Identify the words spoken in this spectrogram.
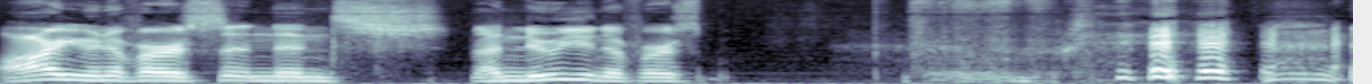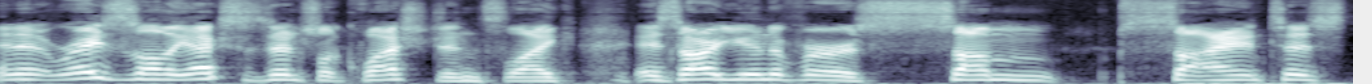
our universe and then sh- a new universe. and it raises all the existential questions like is our universe some scientist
